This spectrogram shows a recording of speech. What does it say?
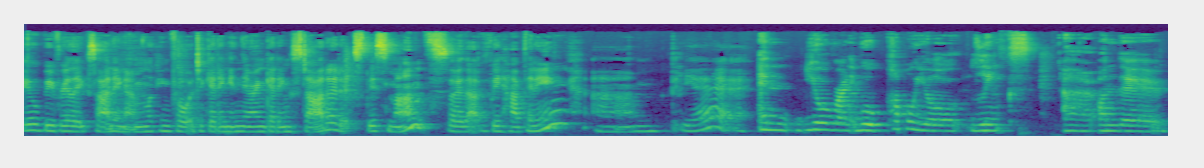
it will be really exciting. I'm looking forward to getting in there and getting started. It's this month, so that will be happening. Um, but yeah. And you're running. We'll pop all your links uh, on the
